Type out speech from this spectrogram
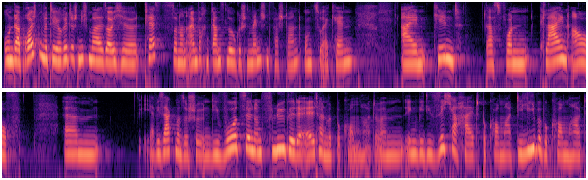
Und da bräuchten wir theoretisch nicht mal solche Tests, sondern einfach einen ganz logischen Menschenverstand, um zu erkennen, ein Kind, das von klein auf, ähm, ja, wie sagt man so schön, die Wurzeln und Flügel der Eltern mitbekommen hat, ähm, irgendwie die Sicherheit bekommen hat, die Liebe bekommen hat,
